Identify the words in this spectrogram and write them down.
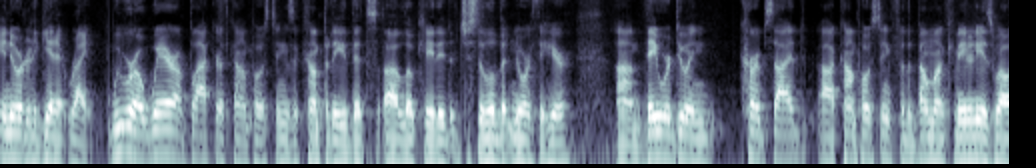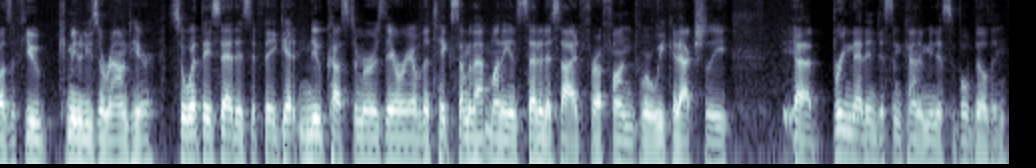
in order to get it right. We were aware of Black Earth Composting as a company that's uh, located just a little bit north of here. Um, they were doing curbside uh, composting for the Belmont community as well as a few communities around here. So what they said is if they get new customers, they were able to take some of that money and set it aside for a fund where we could actually uh, bring that into some kind of municipal building.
